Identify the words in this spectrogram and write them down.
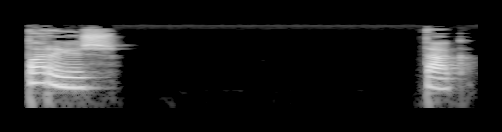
Париж. Так.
